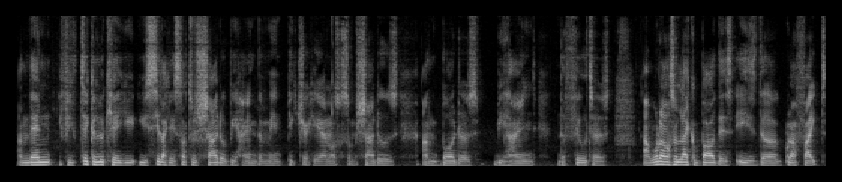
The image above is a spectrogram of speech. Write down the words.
And then if you take a look here you, you see like a subtle shadow behind the main picture here and also some shadows and borders behind the filters. And what I also like about this is the graphite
